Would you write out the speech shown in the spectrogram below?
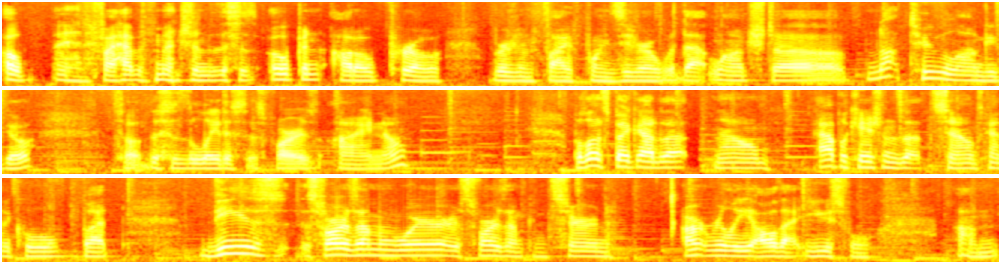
Oh, and if I haven't mentioned, this is Open Auto Pro version 5.0 with that launched uh, not too long ago. So this is the latest as far as I know. But let's back out of that. Now, applications, that sounds kind of cool, but these, as far as I'm aware, as far as I'm concerned, aren't really all that useful. Um,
